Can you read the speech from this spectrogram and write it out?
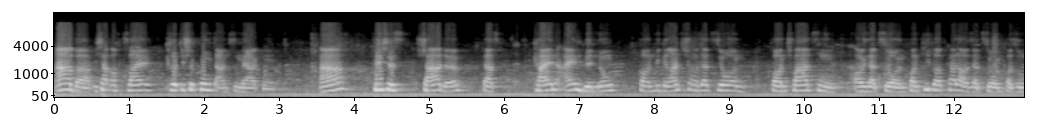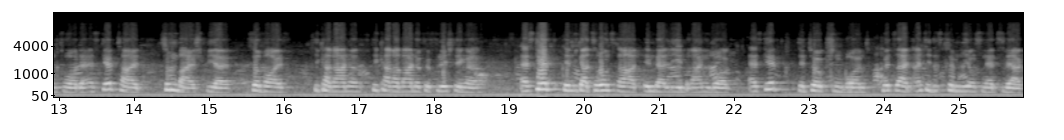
Aber ich habe auch zwei kritische Punkte anzumerken. A, finde ich es schade, dass keine Einbindung von migrantischen Organisationen von schwarzen Organisationen, von People of Color Organisationen versucht wurde. Es gibt halt zum Beispiel The Voice, die Karawane, die Karawane für Flüchtlinge. Es gibt den Migrationsrat in Berlin-Brandenburg. Es gibt den Türkischen Bund mit seinem Antidiskriminierungsnetzwerk.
